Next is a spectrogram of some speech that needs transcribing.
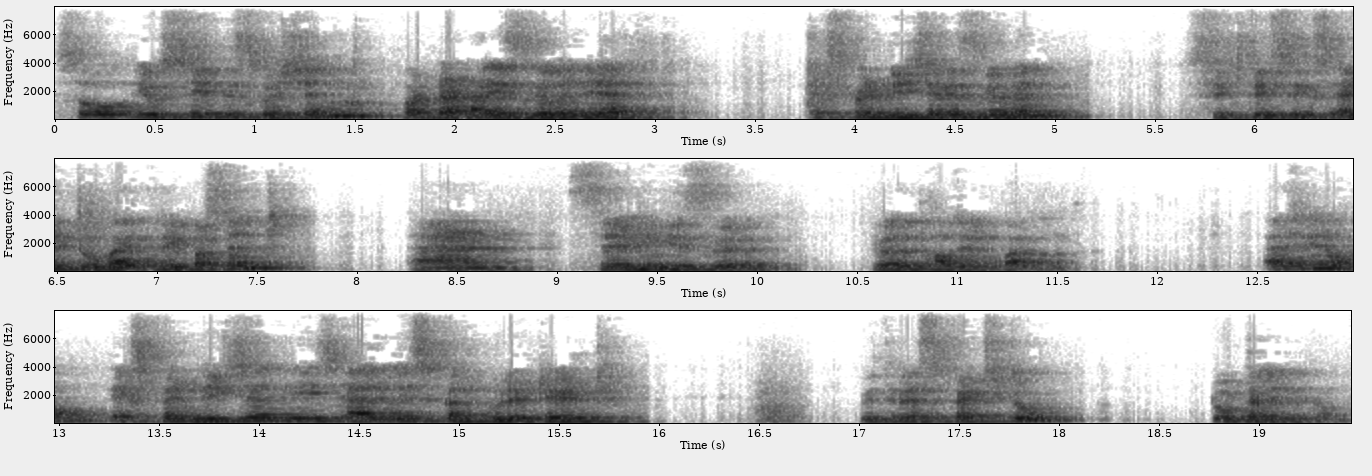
So you see this question, what data is given here? Expenditure is given 66 and 2 by 3 percent and saving is given 12,000 per month. As you know, expenditure is always calculated with respect to total income.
